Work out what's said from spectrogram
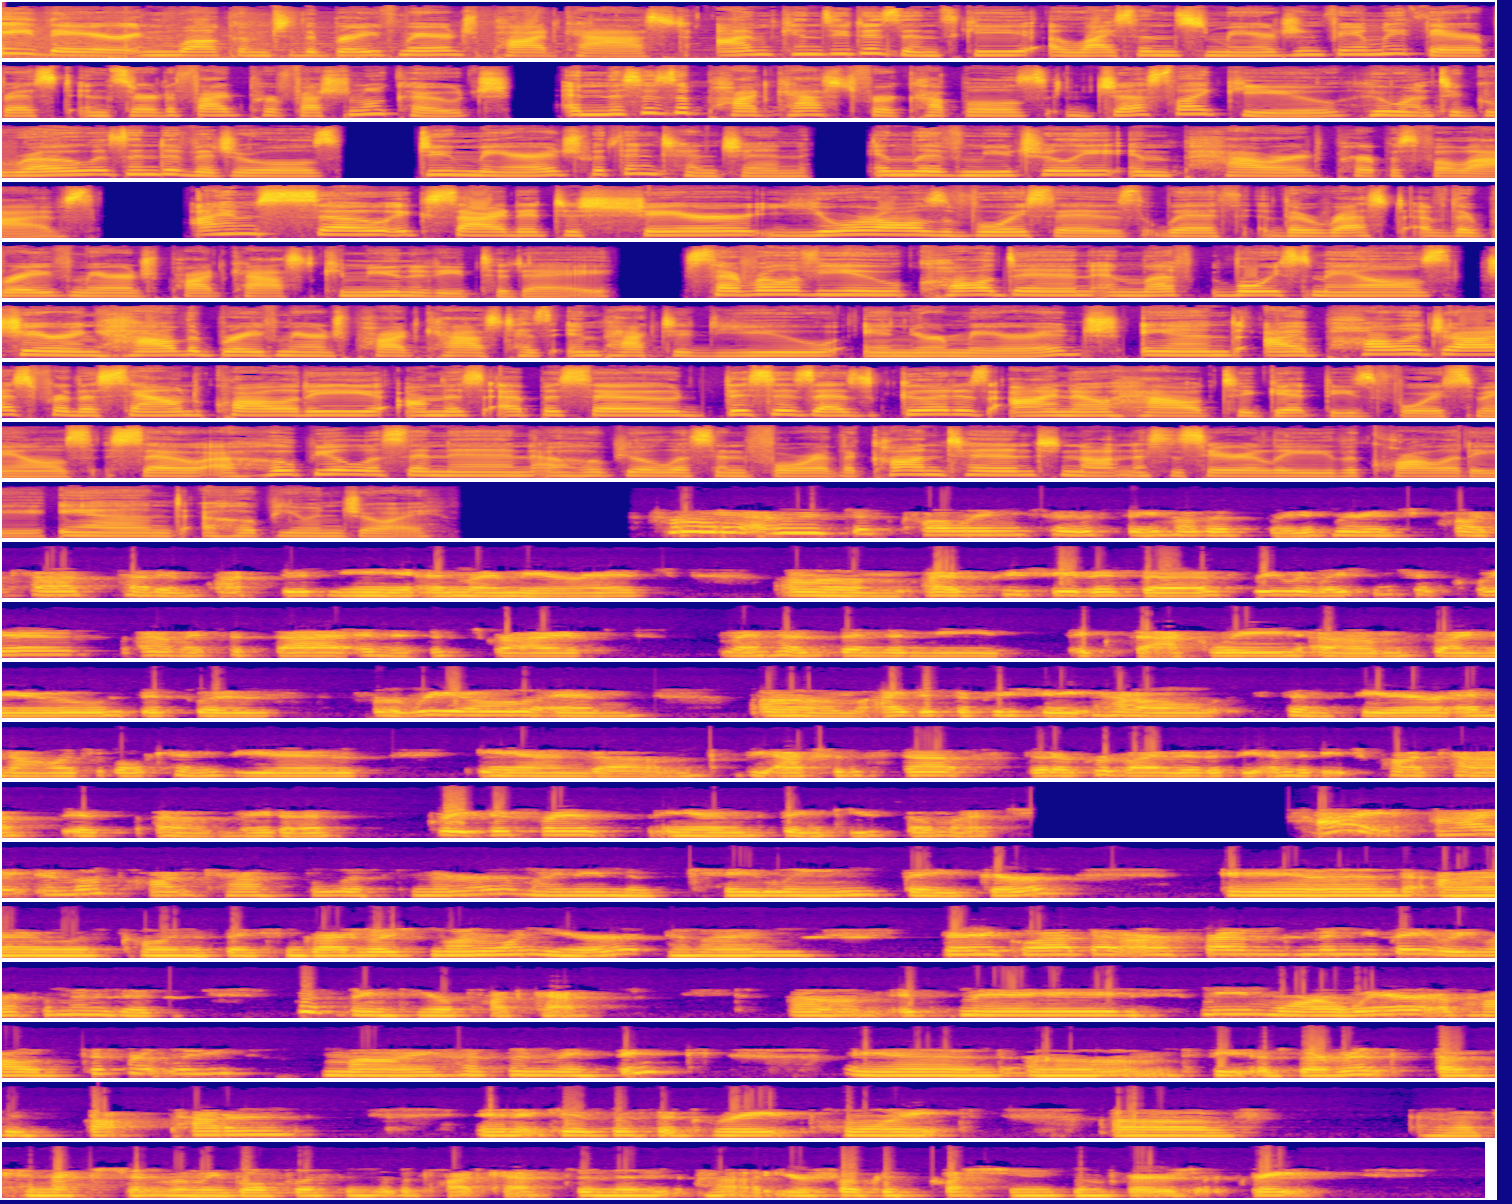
Hey there, and welcome to the Brave Marriage Podcast. I'm Kinsey Dazinski, a licensed marriage and family therapist and certified professional coach, and this is a podcast for couples just like you who want to grow as individuals, do marriage with intention, and live mutually empowered, purposeful lives. I am so excited to share your all's voices with the rest of the Brave Marriage Podcast community today. Several of you called in and left voicemails sharing how the Brave Marriage podcast has impacted you and your marriage. And I apologize for the sound quality on this episode. This is as good as I know how to get these voicemails. So I hope you'll listen in. I hope you'll listen for the content, not necessarily the quality. And I hope you enjoy. Hi, I was just calling to say how the Brave Marriage podcast had impacted me and my marriage. Um, I appreciated the free relationship quiz. Um, I took that and it described my husband and me exactly. Um, so I knew this was for real and um, I just appreciate how sincere and knowledgeable Kenzie is and um, the action steps that are provided at the end of each podcast. It's um, made a great difference and thank you so much. Hi, I am a podcast listener. My name is Kayleen Baker and I was calling to say congratulations on one year, and I'm very glad that our friend Mindy Bailey recommended listening to your podcast. Um, it's made me more aware of how differently my husband may think and um, to be observant of his thought patterns. And it gives us a great point of uh, connection when we both listen to the podcast. And then uh, your focused questions and prayers are great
